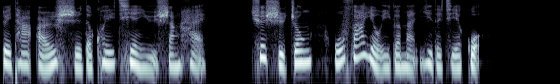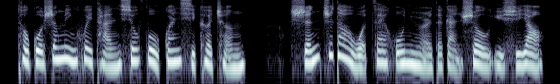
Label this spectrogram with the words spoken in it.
对她儿时的亏欠与伤害。却始终无法有一个满意的结果。透过生命会谈修复关系课程，神知道我在乎女儿的感受与需要，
